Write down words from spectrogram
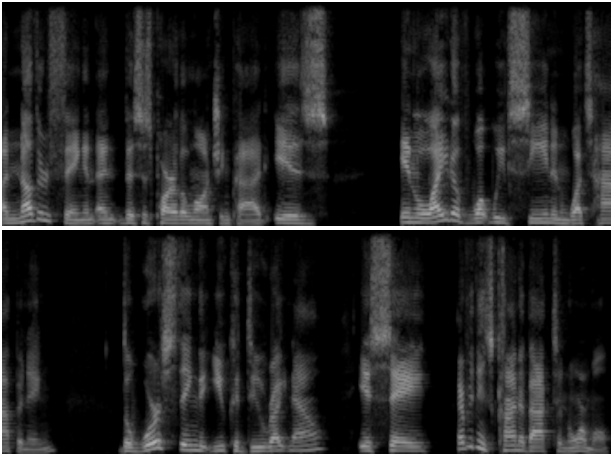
Another thing, and, and this is part of the launching pad, is in light of what we've seen and what's happening, the worst thing that you could do right now is say everything's kind of back to normal.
